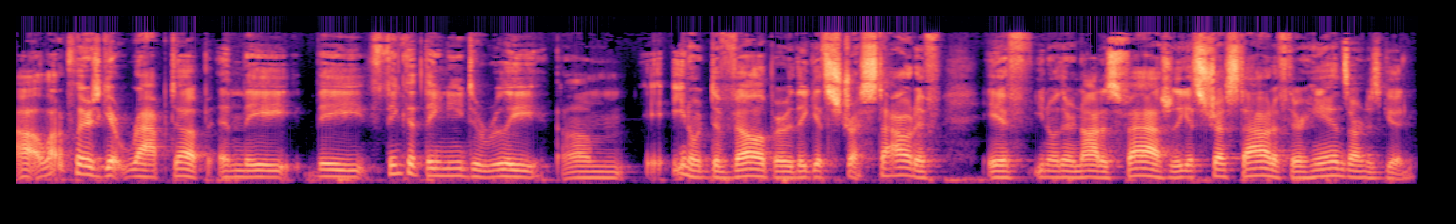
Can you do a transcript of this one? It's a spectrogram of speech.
uh, a lot of players get wrapped up and they they think that they need to really um, you know develop or they get stressed out if if you know they're not as fast or they get stressed out if their hands aren't as good.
